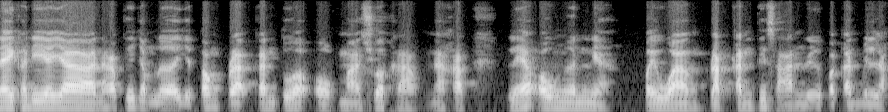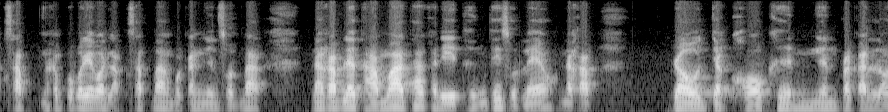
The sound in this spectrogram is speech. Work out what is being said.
ในคดีอาญานะครับที่จำเลยจะต้องประกันตัวออกมาชั่วคราวนะครับ แล้วเอาเงินเนี่ยไปวางประกันที่ศาลหรือประกันเป็นหลักทรัพย์นะครับก็เรียกว่าหลักทรัพย์บ้างประกันเงินสดบ้างนะครับ แล้วถามว่าถ้าคดีถึงที่สุดแล้วนะครับ เราจะขอคืนเงินประกันเหล่า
